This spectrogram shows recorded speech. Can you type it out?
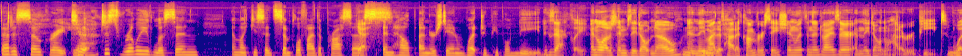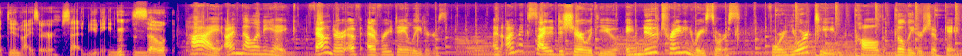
That is so great to Yeah. just really listen and, like you said, simplify the process Yes. and help understand what do people need. Exactly. And a lot of times they don't know, and Mm-hmm. they might have had a conversation with an advisor and they don't know how to repeat what Mm-hmm. the advisor said you need. so, Hi, I'm Melanie Ake, founder of Everyday Leaders, and I'm excited to share with you a new training resource for your team called the Leadership Game.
